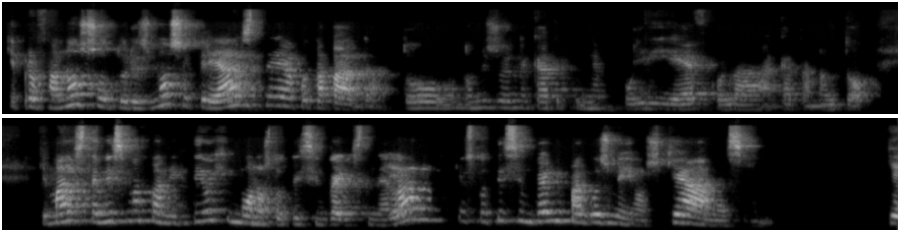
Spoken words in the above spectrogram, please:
Και προφανώς ο τουρισμός επηρεάζεται από τα πάντα. Το νομίζω είναι κάτι που είναι πολύ εύκολα κατανοητό. Και μάλιστα εμείς είμαστε ανοιχτοί όχι μόνο στο τι συμβαίνει στην Ελλάδα, και στο τι συμβαίνει παγκοσμίως και άμεσα. Και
